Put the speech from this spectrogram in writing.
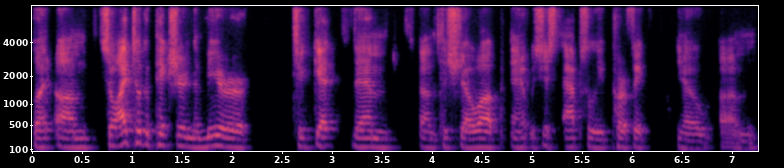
But um, so I took a picture in the mirror to get them um, to show up, and it was just absolutely perfect. You know, um,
